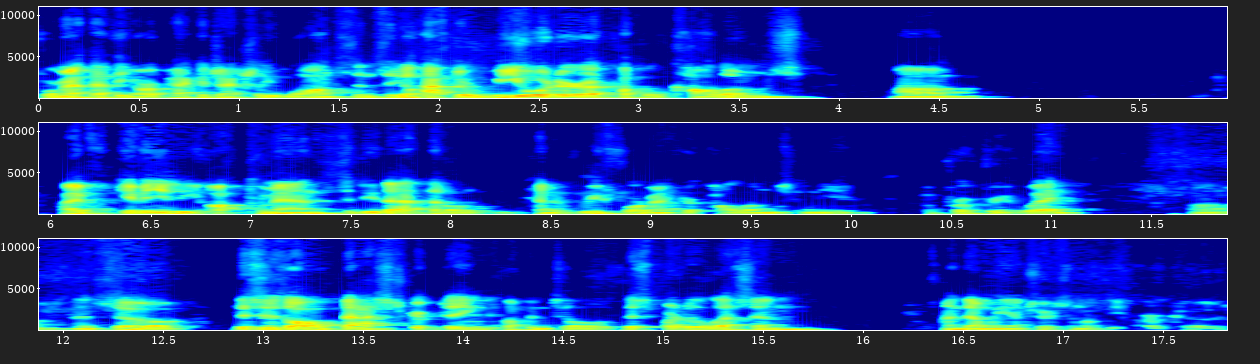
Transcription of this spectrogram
format that the R package actually wants. And so you'll have to reorder a couple columns. Um, I've given you the awk commands to do that. That'll kind of reformat your columns in the appropriate way. Um, and so this is all bash scripting up until this part of the lesson. And then we enter some of the R code.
